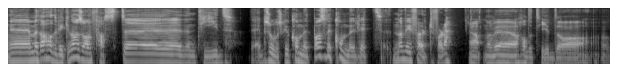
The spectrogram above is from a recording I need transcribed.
Eh, men da hadde vi ikke noen sånn fast eh, tid episoden skulle komme ut på, så det kom ut litt når vi følte for det. Ja, når vi hadde tid og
